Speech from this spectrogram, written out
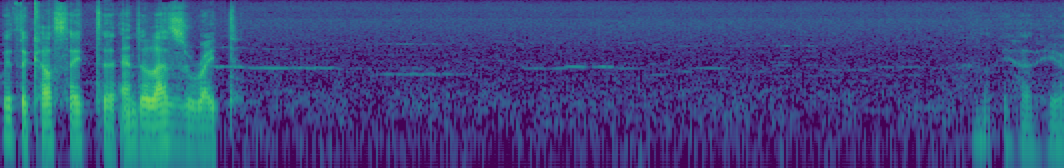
with the calcite uh, and the lazurite. What we have here.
